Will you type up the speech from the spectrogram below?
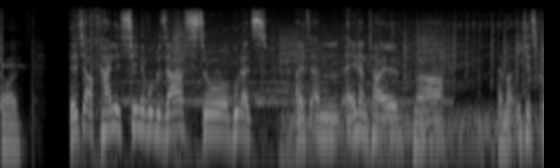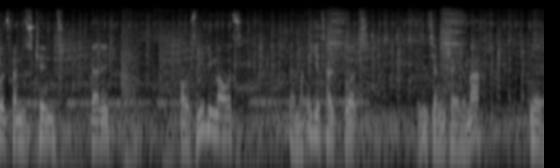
Toll. Das ist ja auch keine Szene, wo du sagst, so gut als, als ähm, Elternteil, na, dann mache ich jetzt kurz beim Kind fertig. Aus Mickey Maus. Dann mache ich jetzt halt kurz. Das ist ja nicht schnell gemacht. Nee.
